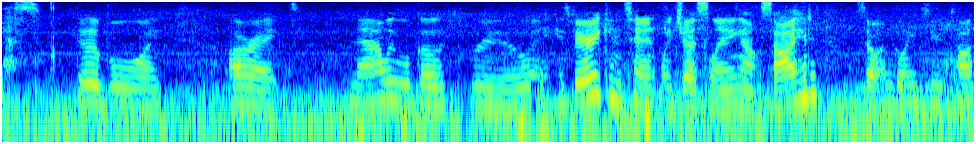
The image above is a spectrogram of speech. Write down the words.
Yes. Good boy. All right. Now we will go through. He's very content with just laying outside. So I'm going to toss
